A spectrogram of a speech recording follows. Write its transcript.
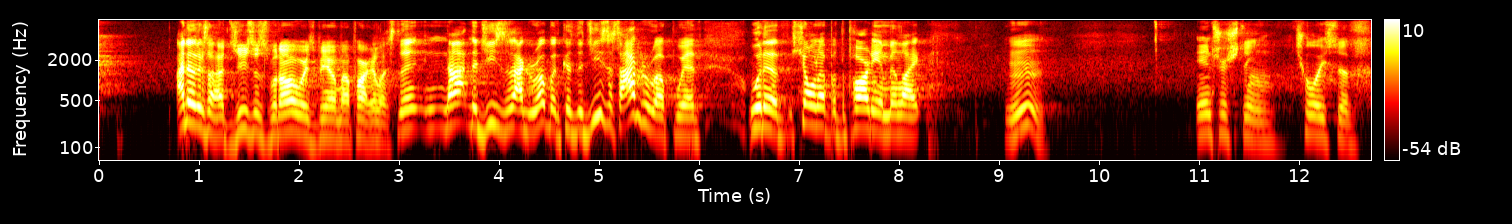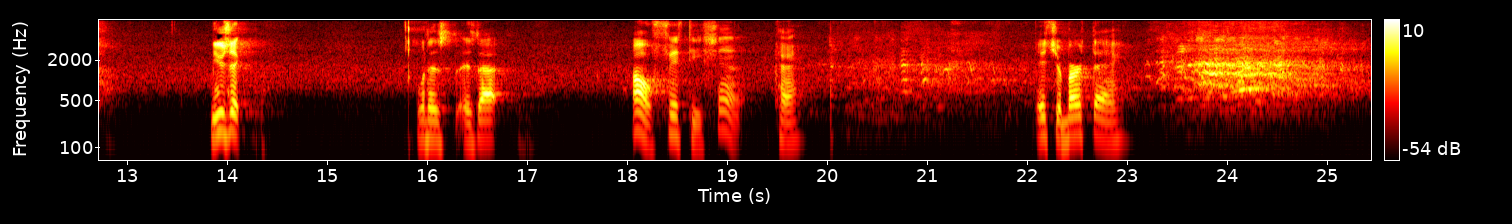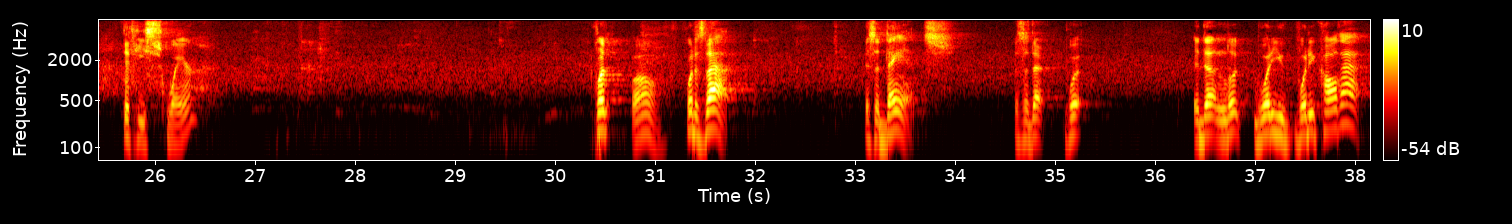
I know there's a Jesus would always be on my party list. Not the Jesus I grew up with, because the Jesus I grew up with would have shown up at the party and been like, hmm, interesting choice of Music. What is, is that? Oh, 50 Cent. Okay. It's your birthday. Did he swear? What? Oh, what is that? It's a dance. It's a da- what? It doesn't look. What do you What do you call that?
